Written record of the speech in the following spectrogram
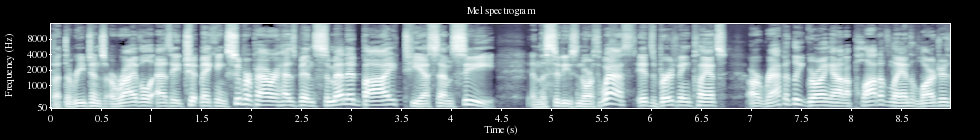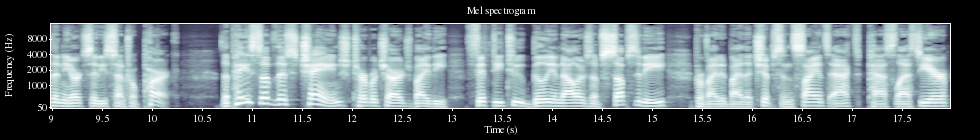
But the region's arrival as a chip-making superpower has been cemented by TSMC. In the city's northwest, its burgeoning plants are rapidly growing out a plot of land larger than New York City's Central Park. The pace of this change, turbocharged by the $52 billion of subsidy provided by the CHIPS and Science Act passed last year,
